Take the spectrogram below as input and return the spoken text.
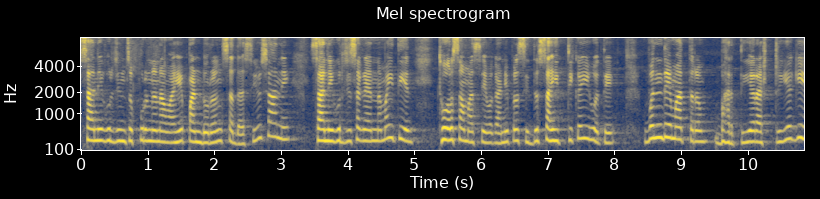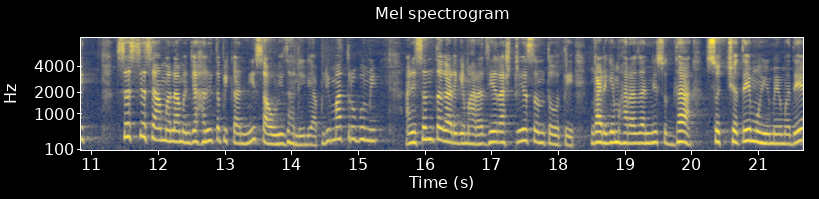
साने गुरुजींचं पूर्ण नाव आहे पांडुरंग सदाशिव साने. साने गुरुजी सगळ्यांना माहिती आहेत. थोर समाजसेवक आणि प्रसिद्ध साहित्यिकही होते. वंदे मातरम भारतीय राष्ट्रीय गीत. सस्य श्यामला म्हणजे हरित पिकांनी सावळी झालेली आपली मातृभूमी. आणि संत गाडगे महाराज हे राष्ट्रीय संत होते. गाडगे महाराजांनी सुद्धा स्वच्छते मोहिमेमध्ये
